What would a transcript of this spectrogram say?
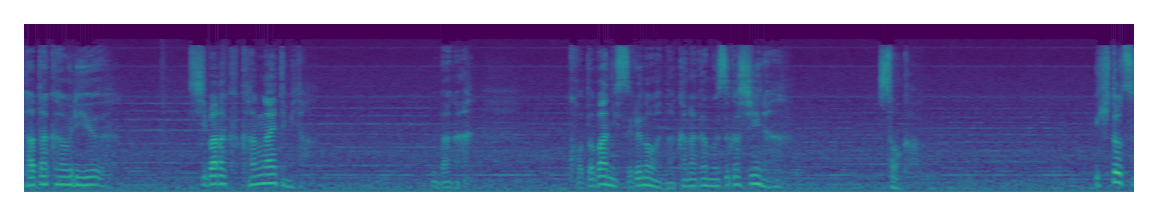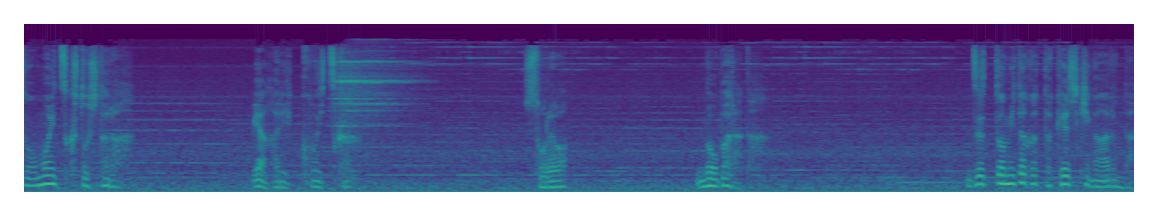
戦う理由しばらく考えてみた。だが言葉にするのはなかなか難しいな。そうか。一つ思いつくとしたらやはりこいつか。それは？野原だ。ずっと見たかった景色があるんだ。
